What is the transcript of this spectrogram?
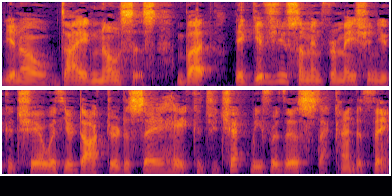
you know, diagnosis, but it gives you some information you could share with your doctor to say, hey, could you check me for this? That kind of thing.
